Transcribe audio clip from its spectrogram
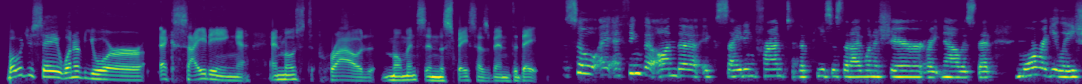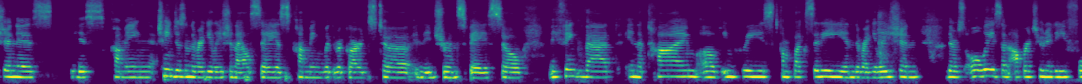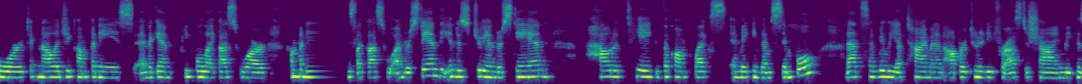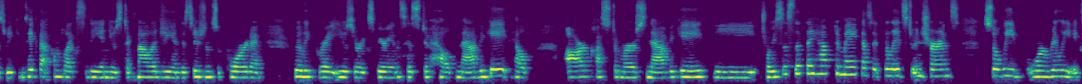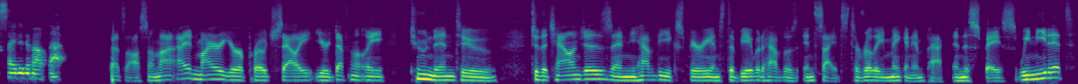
What would you say one of your exciting and most proud moments in the space has been to date? So I, I, think that on the exciting front, the pieces that I want to share right now is that more regulation is is coming changes in the regulation i'll say is coming with regards to in the insurance space. So i think that in a time of increased complexity in the regulation there's always an opportunity for technology companies and again people like us who are companies like us who understand the industry understand how to take the complex and making them simple. That's a really a time and an opportunity for us to shine because we can take that complexity and use technology and decision support and really great user experiences to help navigate help our customers navigate the choices that they have to make as it relates to insurance. So we we're really excited about that that's awesome. I, I, admire your approach, Sally. You're definitely tuned into to the challenges and you have the experience to be able to have those insights to really make an impact in this space. We need it.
